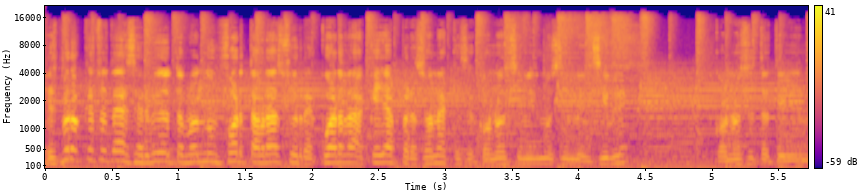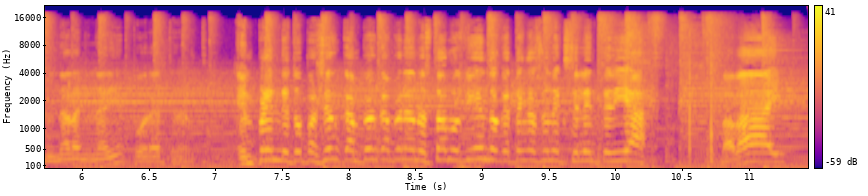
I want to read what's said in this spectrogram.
Espero que esto te haya servido, te mando un fuerte abrazo y recuerda, aquella persona que se conoce a sí mismo es invencible, Conócete a ti mismo y nada ni nadie podrá tenerte. Emprende tu pasión, campeón, campeona. Nos estamos viendo. Que tengas un excelente día. Bye bye.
